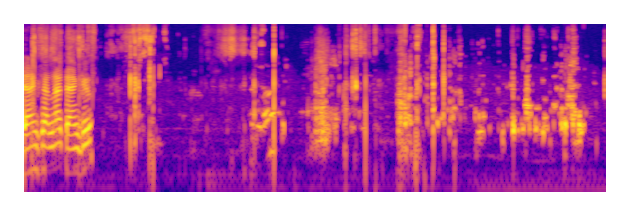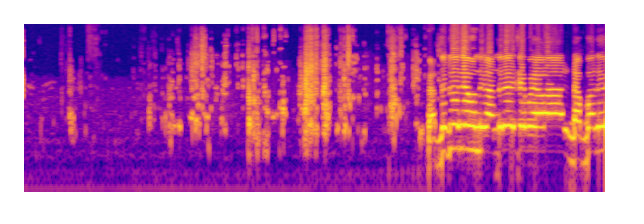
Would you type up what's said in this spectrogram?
థ్యాంక్స్ అన్న థ్యాంక్ యూ పెద్ద డోర్ ఏముంది అందులో వేసేపోయావా డబ్బాలు?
